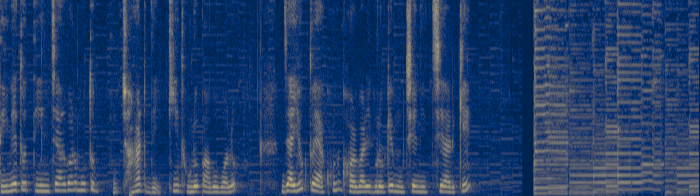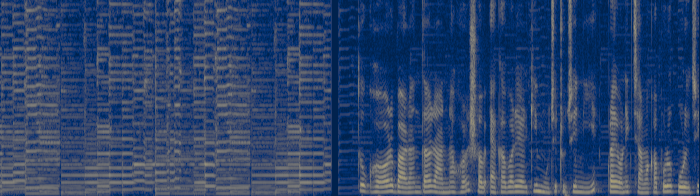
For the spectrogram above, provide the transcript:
দিনে তো তিন চারবার মতো ঝাঁট দিই, কী ধুলো পাবো বলো? যাই হোক, তো এখন ঘরবাড়িগুলোকে মুছে নিচ্ছি আর কি। তো ঘর, বারান্দা, রান্নাঘর সব একেবারে আর কি মুছে টুছে নিয়ে প্রায় অনেক জামা কাপড়ও পড়েছে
